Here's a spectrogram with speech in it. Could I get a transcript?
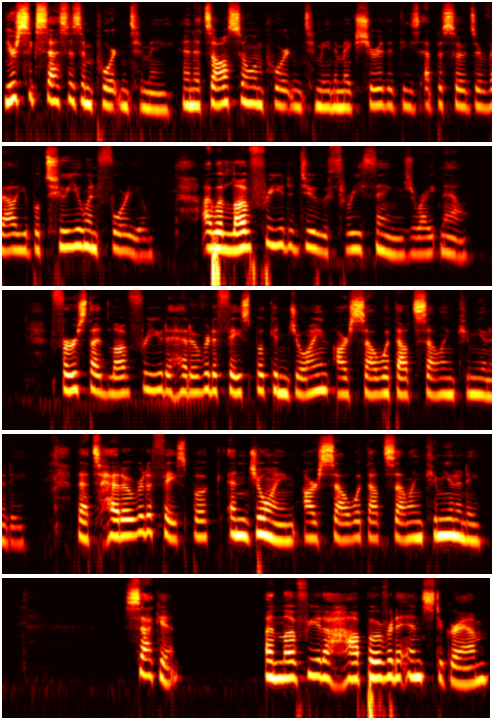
Your success is important to me, and it's also important to me to make sure that these episodes are valuable to you and for you. I would love for you to do three things right now. First, I'd love for you to head over to Facebook and join our Sell Without Selling community. That's head over to Facebook and join our Sell Without Selling community. Second, I'd love for you to hop over to Instagram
